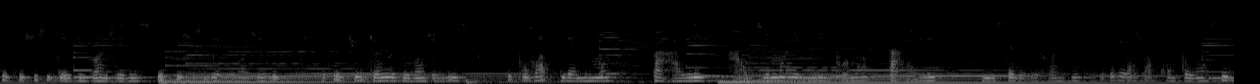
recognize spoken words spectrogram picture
que Dieu suscite des évangélistes, que Dieu suscite des évangélistes et que Dieu donne aux évangélistes de pouvoir pleinement parler hardiment et librement parler du mystère de l'évangile et que cela soit compréhensible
